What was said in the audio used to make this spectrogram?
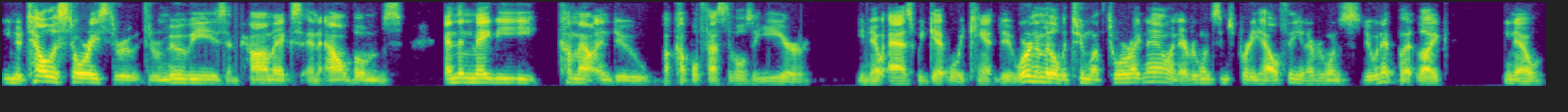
you know, tell the stories through through movies and comics and albums, and then maybe come out and do a couple festivals a year you know, as we get what we can't do. We're in the middle of a two month tour right now, and everyone seems pretty healthy and everyone's doing it. But like, you know,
